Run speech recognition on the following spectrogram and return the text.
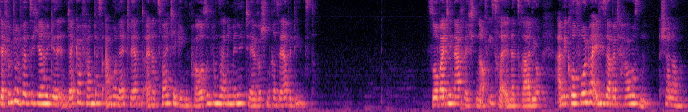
Der 45-jährige Entdecker fand das Amulett während einer zweitägigen Pause von seinem militärischen Reservedienst. Soweit die Nachrichten auf Israel Netzradio. Am Mikrofon war Elisabeth Hausen. Shalom.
